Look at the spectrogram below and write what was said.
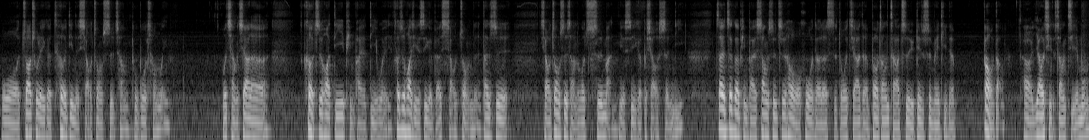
我抓出了一个特定的小众市场，突破重围。我抢下了客制化第一品牌的地位。客制化其实是一个比较小众的，但是小众市场能够吃满，也是一个不小的生意。在这个品牌上市之后，我获得了十多家的报章杂志与电视媒体的报道，还有邀请上节目。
